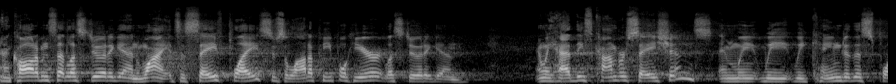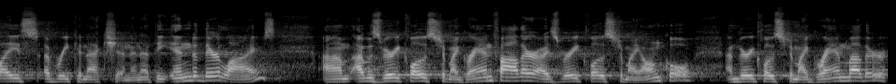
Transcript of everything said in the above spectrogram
And I called him and said, Let's do it again. Why? It's a safe place. There's a lot of people here. Let's do it again. And we had these conversations and we, we, we came to this place of reconnection. And at the end of their lives, um, I was very close to my grandfather. I was very close to my uncle. I'm very close to my grandmother.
